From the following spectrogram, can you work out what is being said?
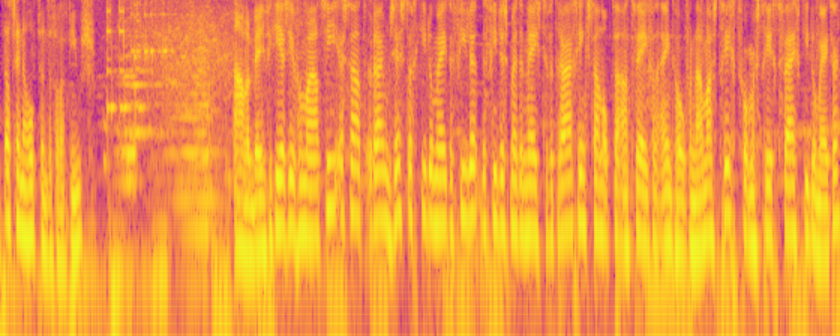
Dat zijn de hoofdpunten van het nieuws. ANWB Verkeersinformatie. Er staat ruim 60 kilometer file. De files met de meeste vertraging staan op de A2 van Eindhoven naar Maastricht. Voor Maastricht 5 kilometer.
